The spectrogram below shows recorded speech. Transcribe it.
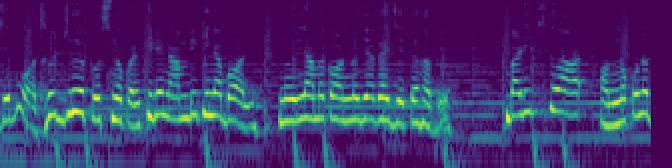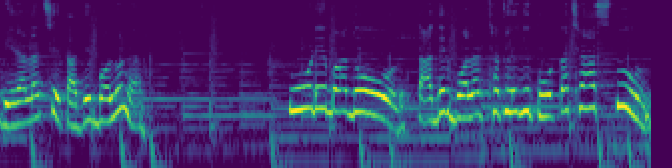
দেবু অধৈর্য হয়ে প্রশ্ন করে, কিরে, নামবি কিনা বল? নইলে আমাকে অন্য জায়গায় যেতে হবে। বাড়িতে তো আর অন্য কোনো বেড়াল আছে, তাদের বলো না? ওরে বাঁদর, তাদের বলার থাকলে কি তোর কাছে আসতুম?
